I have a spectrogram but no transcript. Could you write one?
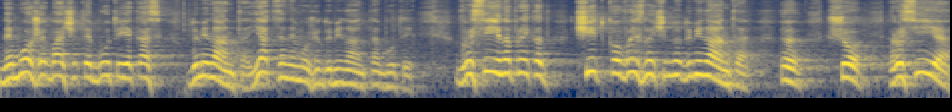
не може, бачите, бути якась домінанта. Як це не може домінанта бути? В Росії, наприклад, чітко визначено домінанта, е, що Росія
